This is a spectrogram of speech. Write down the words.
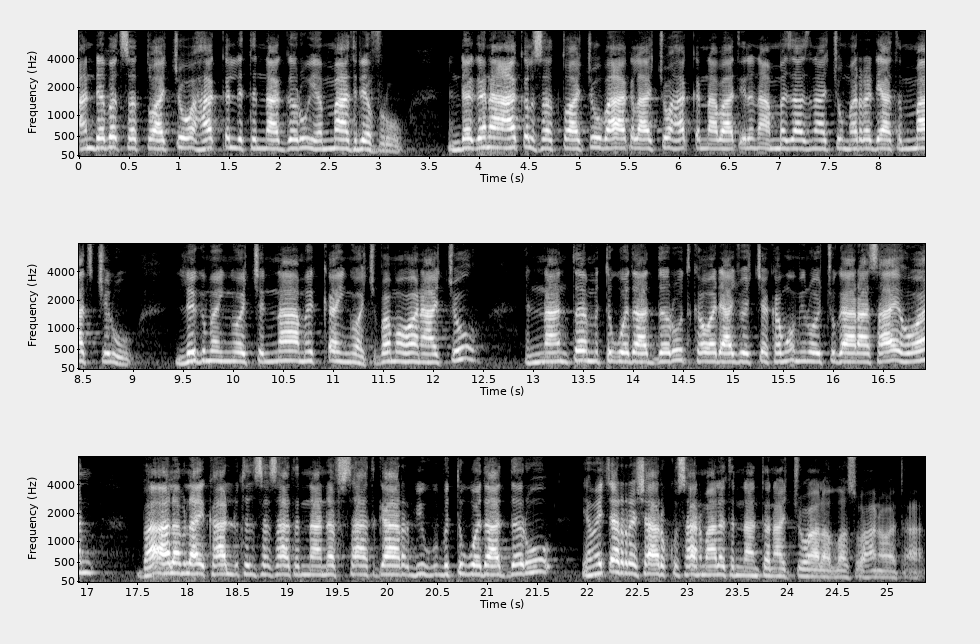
አንደበት ሰጥቷችሁ ሀቅን ልትናገሩ የማትደፍሩ እንደገና አቅል ሰጥቷችሁ በአቅላችሁ ሀቅና ባጢልን አመዛዝናችሁ መረዳት የማትችሉ ልግመኞችና ምቀኞች በመሆናችሁ እናንተ የምትወዳደሩት ከወዳጆች ከሙእሚኖቹ ጋር ሳይሆን በአለም ላይ ካሉት እንስሳትና ነፍሳት ጋር ብትወዳደሩ የመጨረሻ እርኩሳን ማለት እናንተ ናችኋል አላ ስብን ወተላ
